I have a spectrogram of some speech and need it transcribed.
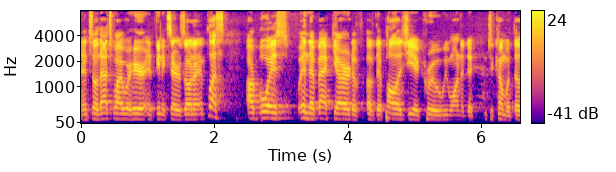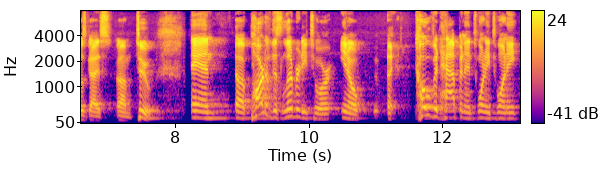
and so that's why we're here in Phoenix, Arizona. And plus, our boys in the backyard of, of the Apologia crew, we wanted to, to come with those guys um, too. And uh, part of this Liberty tour, you know, uh, COVID happened in 2020.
